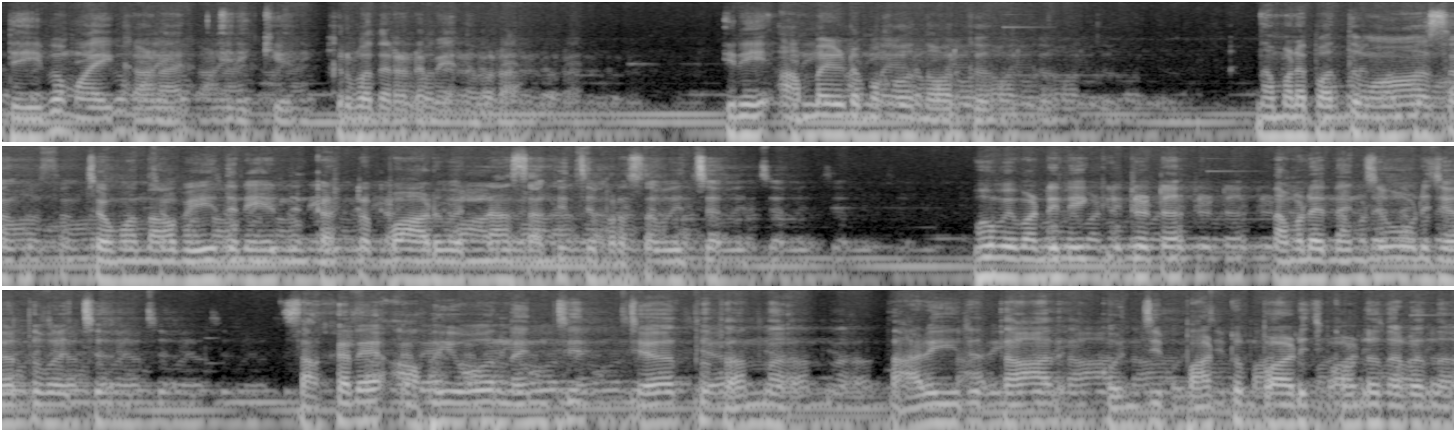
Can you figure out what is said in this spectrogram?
ദൈവമായി കാണാൻ എനിക്ക് കൃപ തരണമേ എന്ന് പറ. ഇനി അമ്മയുടെ മുഖം ഒന്ന് ഓർക്ക്. നമ്മളെ പത്ത് മാസം ചുമന്ന വേദനയിലും കഷ്ടപ്പാടും എല്ലാം സഹിച്ച് പ്രസവിച്ച് ഭൂമി മണ്ണിലേക്ക് ഇട്ടിട്ട് നമ്മളെ നെഞ്ചോട് ചേർത്ത് വെച്ച് സകല അഭയവും നെഞ്ച് ചേർത്ത് തന്ന് താഴെയിരുത്താതെ കൊഞ്ചി പാട്ടും പാടി കൊണ്ടു നടന്ന്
